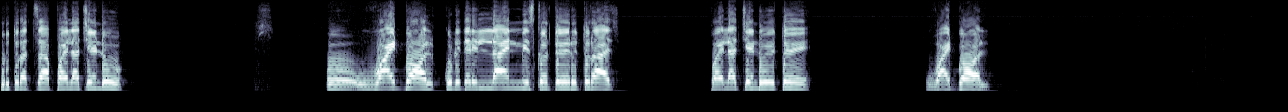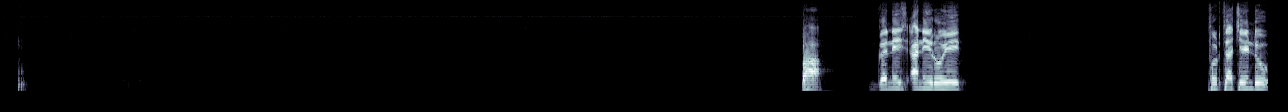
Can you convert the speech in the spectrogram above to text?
ऋतुराजचा पहिला चेंडू. हो, व्हाईट बॉल कुठेतरी लाईन मिस करतोय ऋतुराज. पहिला चेंडू येतोय. व्हाईट बॉल पहा गणेश आणि रोहित. पुढचा चेंडू.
